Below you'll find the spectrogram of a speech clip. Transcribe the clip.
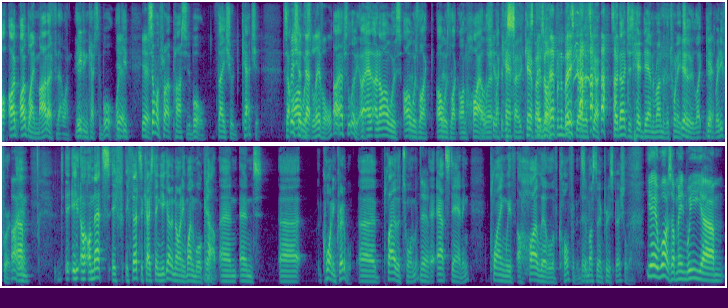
I, I blame Mardo for that one. He didn't catch the ball. Like Yeah. Yeah. if someone passes you the ball, they should catch it. So Especially I at was- that level. Oh, absolutely. And, and I was I was like I was like on high Oh, alert. shit, like this- Campo, this Campo's better on. happen to me. Let's go, let's go. So don't just head down and run to the 22. Yeah. Like get Yeah. ready for it. Oh, um, i- i- on that's if if that's the case, then you go to 91 World Cup and and uh, quite incredible. Uh, player of the tournament, Yeah. uh, outstanding, playing with a high level of confidence. It must have been pretty special. Then. Yeah, it was. I mean, we. Um,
